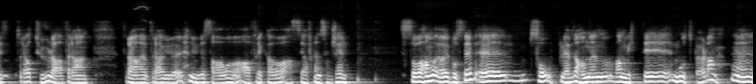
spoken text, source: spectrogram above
litteratur da, fra, fra, fra, USA og Afrika og Asia for den saks skyld. Så han var jo positiv. Eh, så opplevde han en vanvittig motbør, da. Eh,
